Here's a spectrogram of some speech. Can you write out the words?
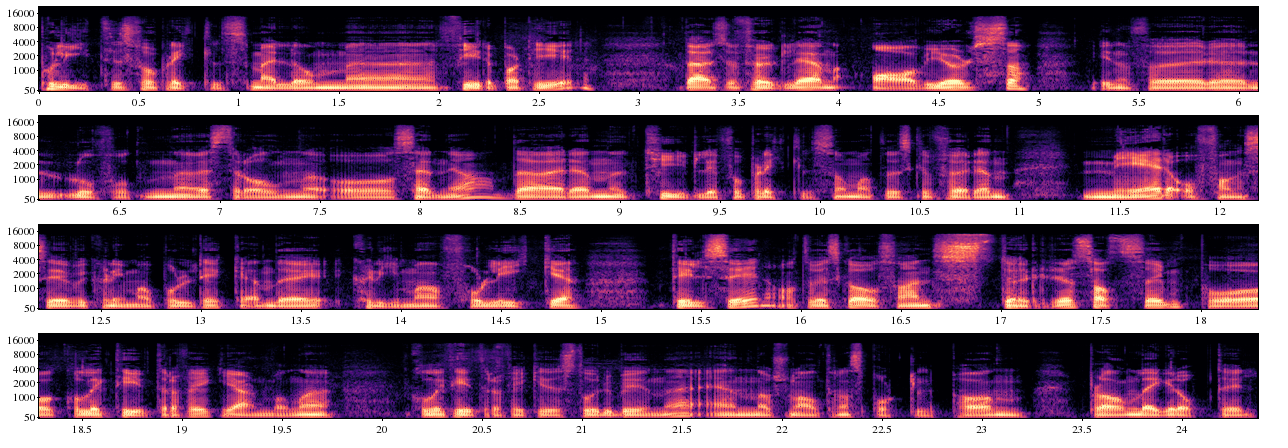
politisk forpliktelse mellom eh, fire partier. Det er selvfølgelig en avgjørelse innenfor eh, Lofoten, Vesterålen og Senja. Det er en tydelig forpliktelse om at vi skal føre en mer offensiv klimapolitikk enn det klimaforliket tilsier. Og At vi skal også ha en større satsing på kollektivtrafikk, jernbane, kollektivtrafikk i de store byene enn Nasjonal transportplan legger opp til.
